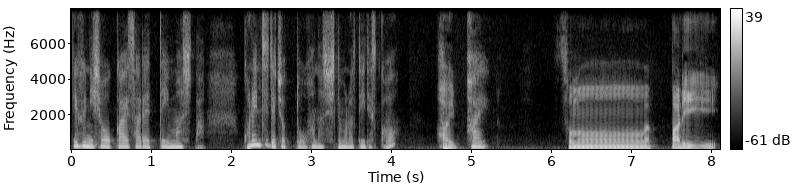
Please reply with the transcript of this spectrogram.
ていうふうに紹介されていました。これについてちょっとお話ししてもらっていいですか？はい。はい。その、やっぱり、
